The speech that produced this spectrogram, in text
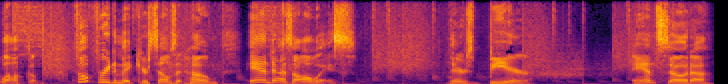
welcome. Feel free to make yourselves at home. And as always, there's beer and soda.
